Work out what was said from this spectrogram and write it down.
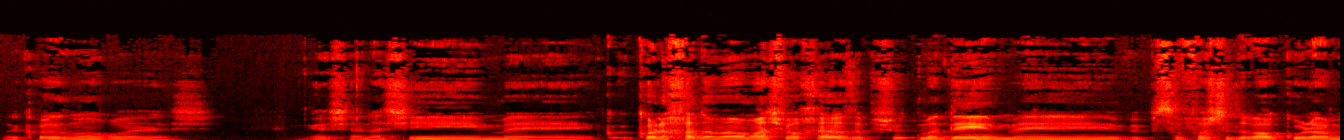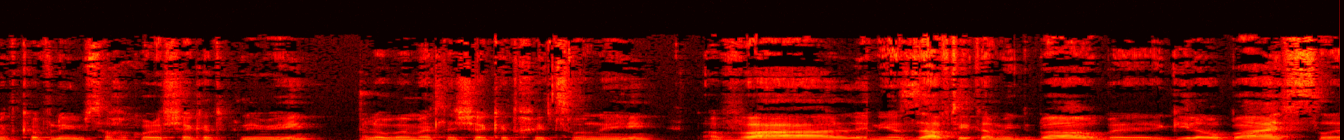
זה כל הזמן רועש. יש אנשים, אה, כל אחד אומר משהו אחר, זה פשוט מדהים, אה, ובסופו של דבר כולם מתכוונים בסך הכל לשקט פנימי, לא באמת לשקט חיצוני, אבל אני עזבתי את המדבר בגיל 14,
